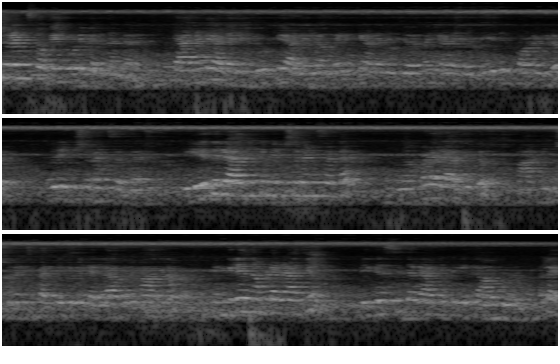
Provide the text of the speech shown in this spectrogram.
ഇൻഷുറൻസ് ഒക്കെ കൂടി വരുന്നുണ്ട്. കാനഡ ആണെങ്കിലും യു കെ ആണെങ്കിലും അമേരിക്ക ആണെങ്കിലും ജർമ്മനി ആണെങ്കിലും ഏതിൽ പോണെങ്കിലും ഒരു ഇൻഷുറൻസ് ഉണ്ട്. ഏത് രാജ്യത്തും ഇൻഷുറൻസ് ഉണ്ട്. നമ്മുടെ രാജ്യത്തും ആ ഇൻഷുറൻസ് പരിധികളിൽ എല്ലാവരും ആകണം. എങ്കിലേ നമ്മുടെ രാജ്യം വികസിത രാജ്യത്തിലേക്ക് ആകുള്ളൂ അല്ലേ?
